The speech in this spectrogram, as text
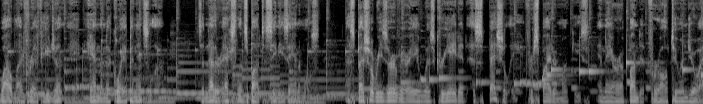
Wildlife Refuge, uh, and the Nicoya Peninsula. It's another excellent spot to see these animals. A special reserve area was created especially for spider monkeys, and they are abundant for all to enjoy.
